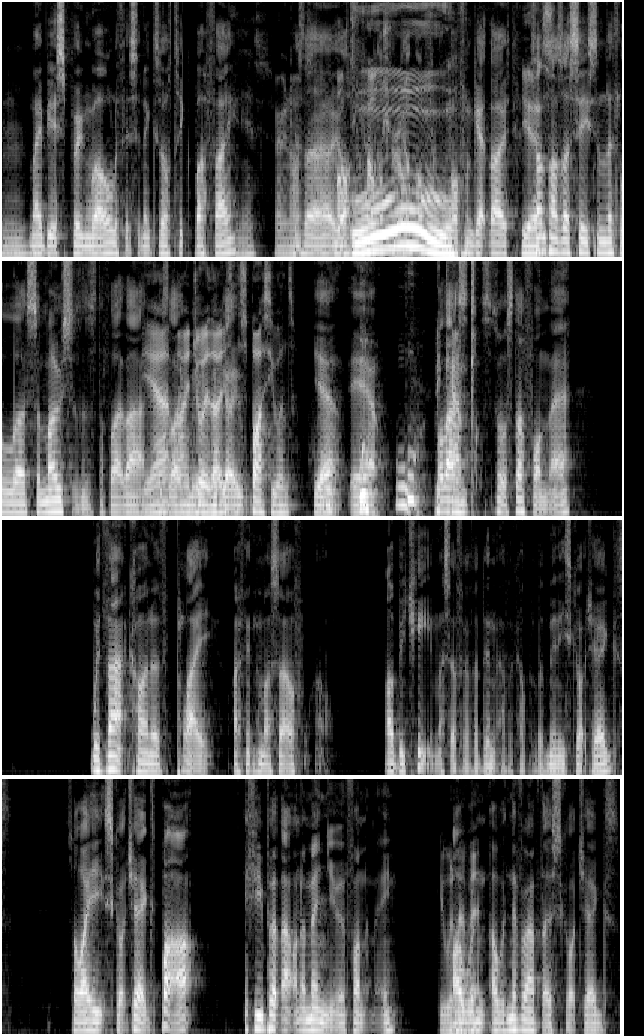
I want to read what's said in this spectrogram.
maybe a spring roll if it's an exotic buffet. Yes. Very nice. Uh, Multi- often, Ooh. often, often get those. Yes. Sometimes I see some little uh, samosas and stuff like that. yeah, like I enjoy we- we those. go- spicy ones. yeah, yeah. Ooh, Well, that sort of stuff on there. With that kind of plate, I think to myself, well, I'd be cheating myself if I didn't have a couple of mini Scotch eggs. So I eat Scotch eggs. But if you put that on a menu in front of me, You wouldn't I wouldn't. I would never have those Scotch eggs.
